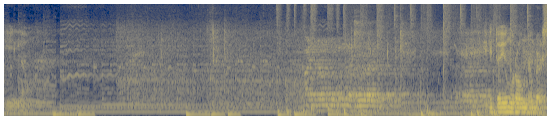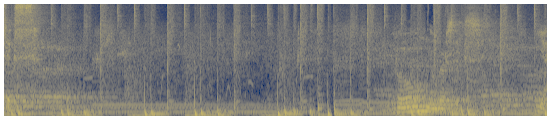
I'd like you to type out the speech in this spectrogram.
ilaw. Ito yung room number 6. Room number 6. Yeah.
